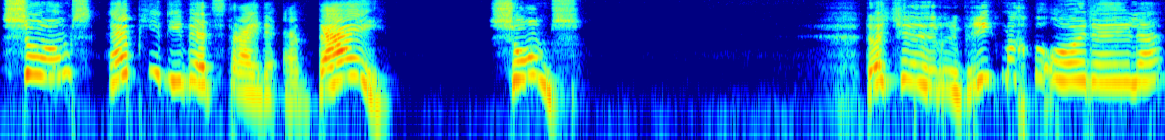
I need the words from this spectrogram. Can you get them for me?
Soms heb je die wedstrijden erbij. Soms. Dat je een rubriek mag beoordelen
